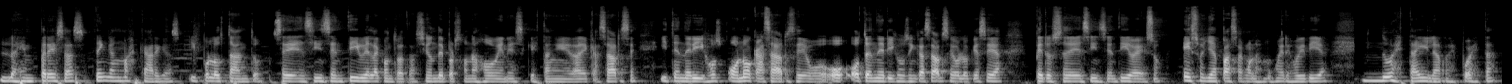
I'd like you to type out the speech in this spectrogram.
las empresas tengan más cargas y por lo tanto se desincentive la contratación de personas jóvenes que están en edad de casarse y tener hijos o no casarse o, tener hijos sin casarse o lo que sea, pero se desincentiva eso. Eso ya pasa con las mujeres hoy día. No está ahí la respuesta.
